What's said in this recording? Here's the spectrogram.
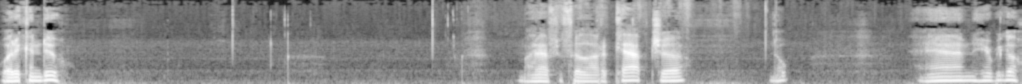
what it can do. Might have to fill out a CAPTCHA. Nope. And here we go.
